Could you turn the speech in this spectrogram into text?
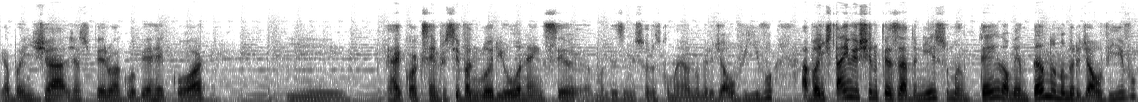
e a Band já, já superou a Globo e a Record. E a Record sempre se vangloriou, né? Em ser uma das emissoras com maior número de ao vivo. A Band tá investindo pesado nisso, mantendo, aumentando o número de ao vivo.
